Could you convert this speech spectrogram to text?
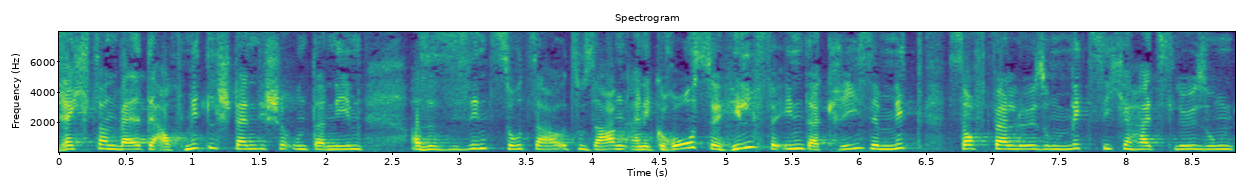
Rechtsanwälte, auch mittelständische Unternehmen. Also Sie sind sozusagen eine große Hilfe in der Krise mit Softwarelösungen, mit Sicherheitslösungen.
